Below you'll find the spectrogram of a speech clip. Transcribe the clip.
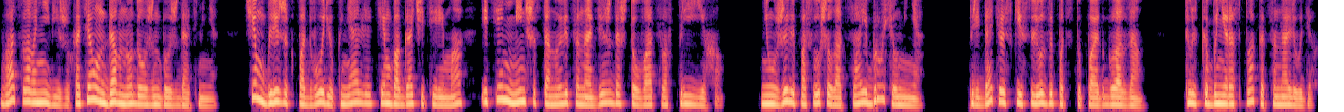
Вацлава не вижу, хотя он давно должен был ждать меня. Чем ближе к подворью князя, тем богаче терема и тем меньше становится надежда, что Вацлав приехал. Неужели послушал отца и бросил меня? Предательские слезы подступают к глазам. Только бы не расплакаться на людях.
